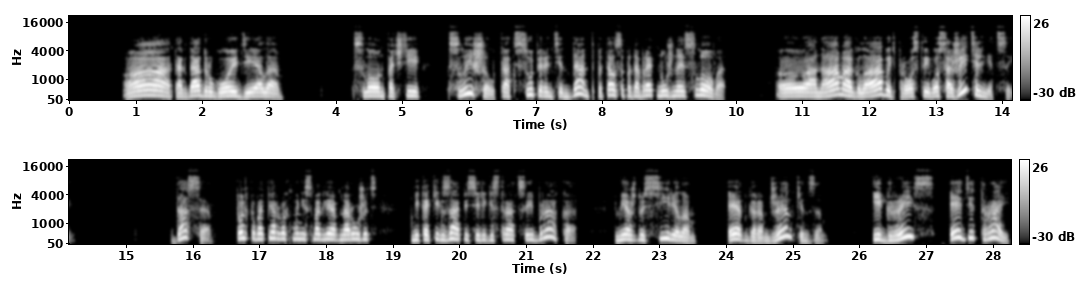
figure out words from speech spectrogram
— А, тогда другое дело. Слоун почти слышал, как суперинтендант пытался подобрать нужное слово. Э, она могла быть просто его сожительницей. — Да, сэр. Только, во-первых, мы не смогли обнаружить никаких записей регистрации брака между Сирилом Эдгаром Дженкинсом и Грейс Эдит Райт.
